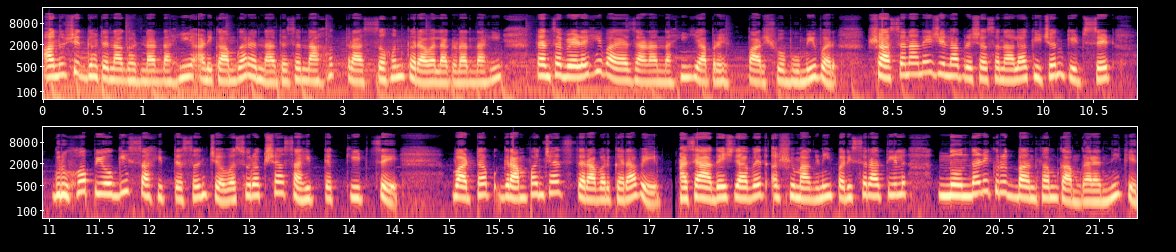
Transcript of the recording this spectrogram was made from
अनुचित घटना घडणार नाही आणि कामगारांना त्याचा नाहक त्रास सहन करावा लागणार नाही त्यांचा वेळही वाया जाणार नाही या प्र- पार्श्वभूमीवर. शासनाने जिल्हा प्रशासनाला किचन किट सेट गृहोपयोगी साहित्य संच व सुरक्षा साहित्य किटचे वाटप ग्रामपंचायत स्तरावर करावे असे आदेश द्यावेत अशी मागणी परिसरातील नोंदणीकृत बांधकाम कामगारांनी केली.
